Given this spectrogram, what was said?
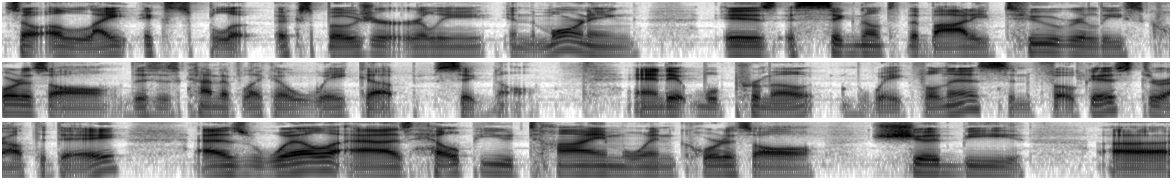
so a light explo- exposure early in the morning is a signal to the body to release cortisol this is kind of like a wake up signal and it will promote wakefulness and focus throughout the day as well as help you time when cortisol should be uh,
